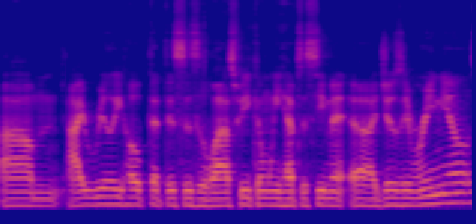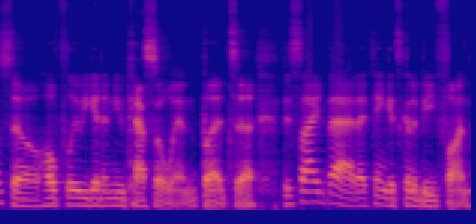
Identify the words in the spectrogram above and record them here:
Um, I really hope that this is the last weekend we have to see uh, Jose Mourinho. So hopefully we get a Newcastle win. But uh, beside that, I think it's going to be fun.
